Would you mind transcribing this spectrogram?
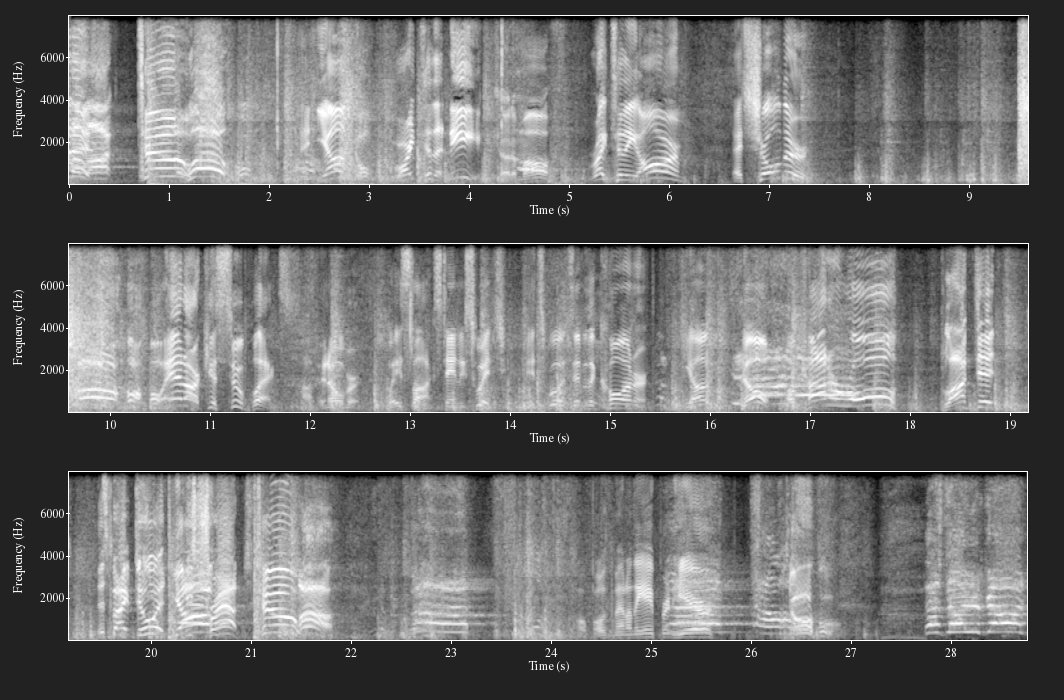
minute! lock. Two! Whoa! Oh, and Young go right to the knee, Cut him off. right to the arm, that shoulder. Oh, anarchist suplex. Up and over. Waist lock, standing switch. It's Woods into the corner. Young, no. O'Connor roll. Blocked it. This might do it. Young, He's trapped. Two. Ah. ah. Oh, both men on the apron here. Ah. Oh, That's how you got.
